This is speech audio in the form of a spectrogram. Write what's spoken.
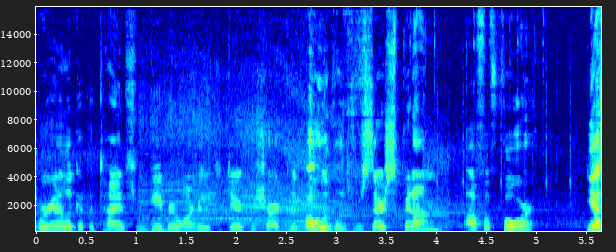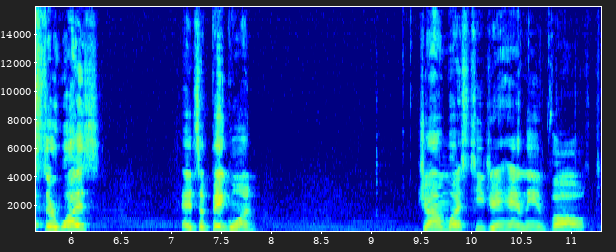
We're going to look at the times from Gabriel Wanderley to Derek Bouchard. Oh, was there a spin on off of four? Yes, there was. It's a big one. John West, TJ Hanley involved.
